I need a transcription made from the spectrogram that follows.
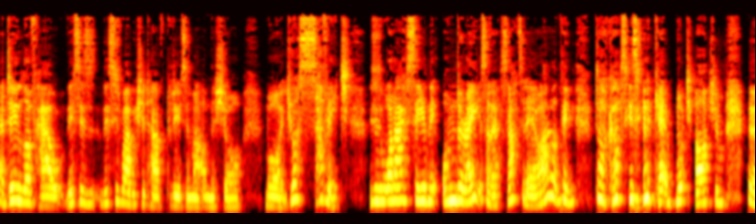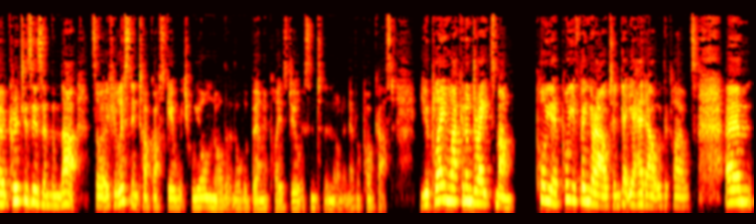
I do love how this is this is why we should have producer Matt on the show more. You're savage. This is what I see in the under eights on a Saturday. I don't think Tarkowski's going to get much harsher uh, criticism than that. So if you're listening, Tarkowski, which we all know that all the Burnley players do listen to the No Nay Never podcast, you're playing like an under eights man. Pull your pull your finger out and get your head out of the clouds. Um,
